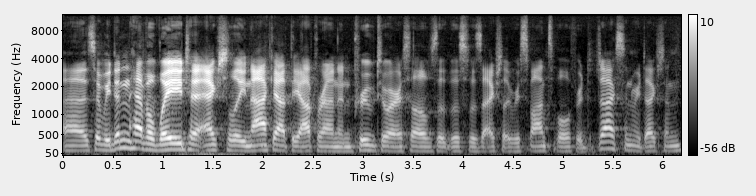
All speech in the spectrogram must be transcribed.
Uh, so we didn't have a way to actually knock out the operon and prove to ourselves that this was actually responsible for digoxin reduction.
